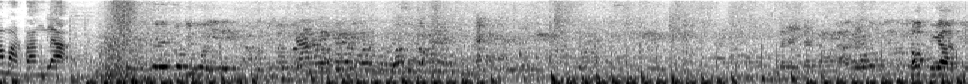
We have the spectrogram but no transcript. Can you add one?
আমার বাংলা। সব দেওয়া আছে।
